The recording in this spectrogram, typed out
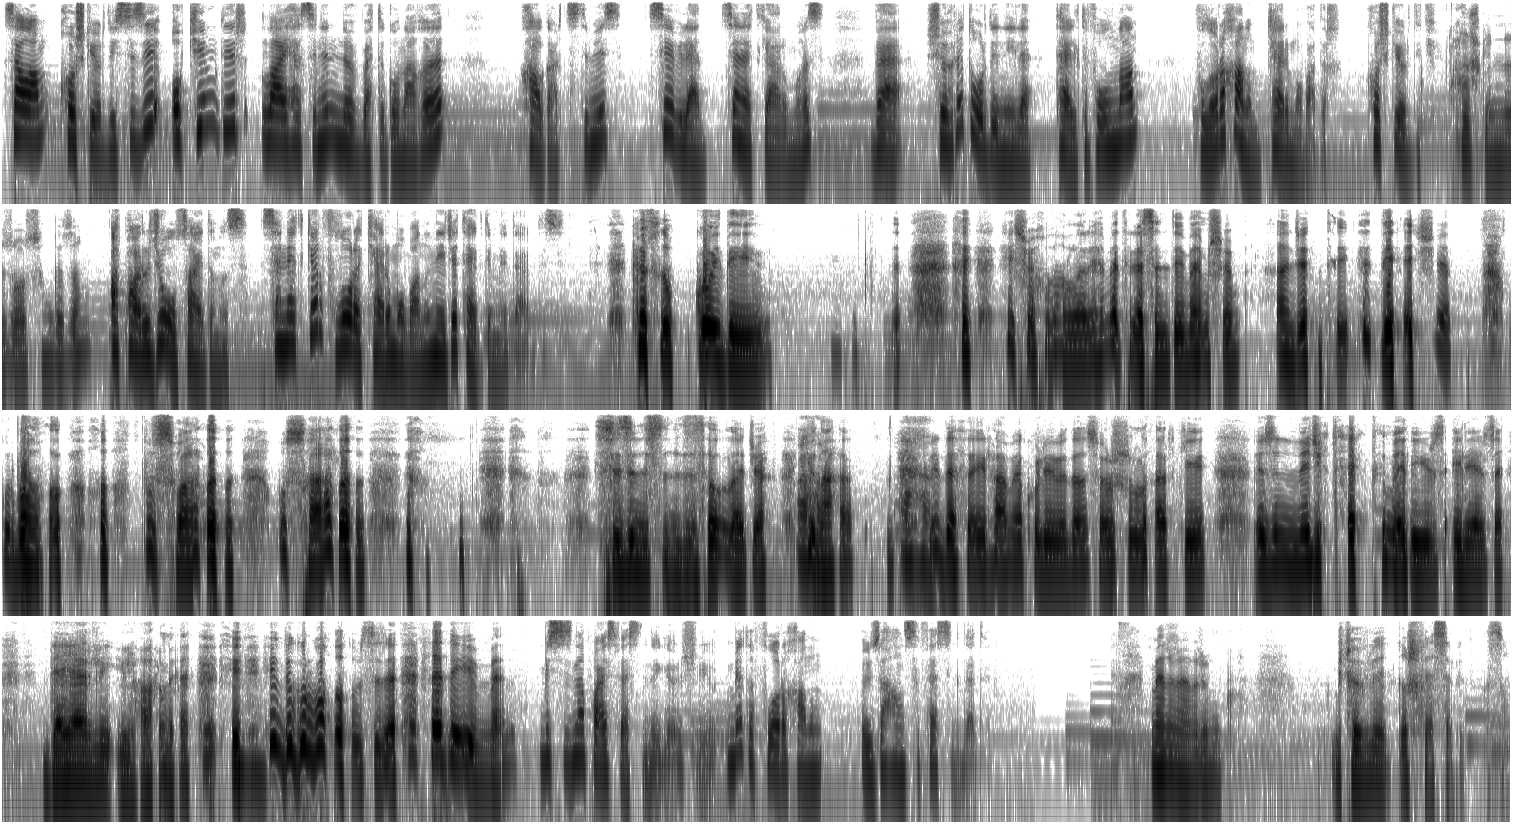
Salam, xoş gördük sizi. O kimdir layihəsinin növbəti qonağı xalq artistimiz, sevilən sənətkarımız və şöhrət ordeni ilə təltif olunan Flora xanım Kərimovadır. Xoş gördük. Xoş gününüz olsun qızım. Aparıcı olsaydınız, sənətkar Flora Kərimovanı necə təqdim edərdiniz? Qızım, qoy deyim. Heç vaxt Allah rəhmət eləsin deməmişəm. Ancaq de, deyəcəm. Qurban ol. Bu sualın, bu sualın sizin üstünüzdə olacaq Aha. günahı. Aha. Bir dəfə İlhamiyə Kuliyevadan soruşurlar ki, özünü necə təqdim eləyirsə, eləyərsə, dəyərli İlhamiyə. İndi qurban olum sizə. Nə deyim mən? Biz sizinlə payız fəslində görüşürük. Ümumiyyətlə Flora xanım özü hansı fəsildədir? Mənim əmrim bütövlü qış fəslidir qızım.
